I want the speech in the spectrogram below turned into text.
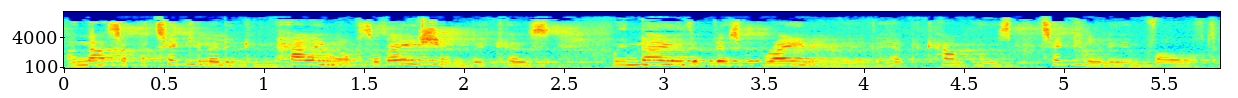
And that's a particularly compelling observation because we know that this brain area, the hippocampus, is particularly involved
